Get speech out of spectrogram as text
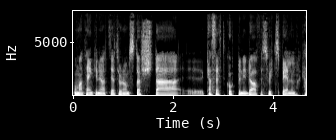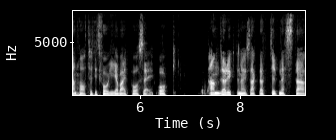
om man tänker nu att jag tror de största eh, kassettkorten idag för Switch-spelen kan ha 32 GB på sig. Och andra rykten har ju sagt att typ nästa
